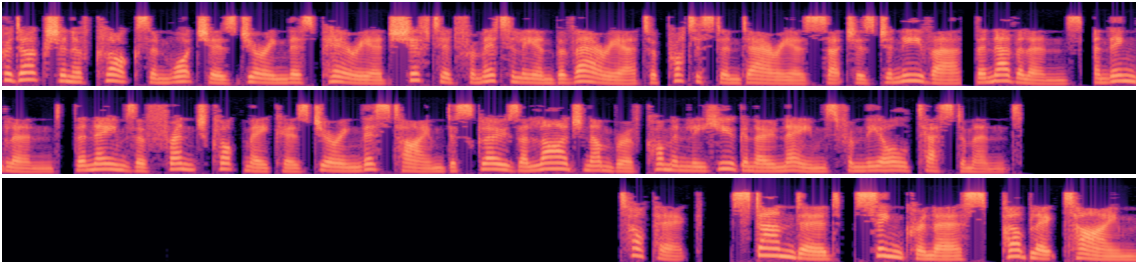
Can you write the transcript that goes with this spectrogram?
Production of clocks and watches during this period shifted from Italy and Bavaria to Protestant areas such as Geneva, the Netherlands, and England. The names of French clockmakers during this time disclose a large number of commonly Huguenot names from the Old Testament. Topic: Standard, synchronous, public time.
